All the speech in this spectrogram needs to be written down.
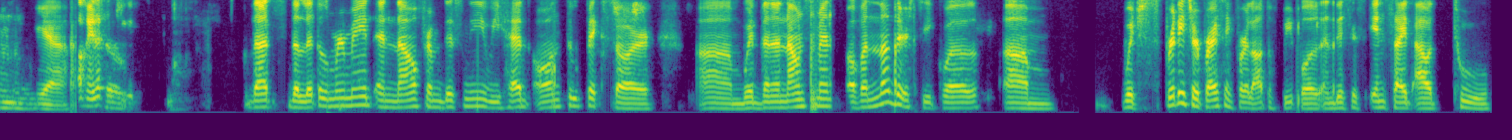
Mhm. Yeah. okay, that's So- cute. That's the Little Mermaid. And now from Disney, we head on to Pixar um, with an announcement of another sequel, um, which is pretty surprising for a lot of people. And this is Inside Out 2,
